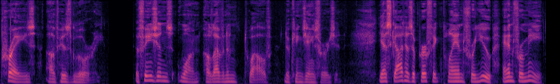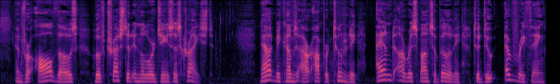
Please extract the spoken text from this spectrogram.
praise of his glory. Ephesians 1, 11 and 12, New King James Version. Yes, God has a perfect plan for you and for me and for all those who have trusted in the Lord Jesus Christ. Now it becomes our opportunity and our responsibility to do everything,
